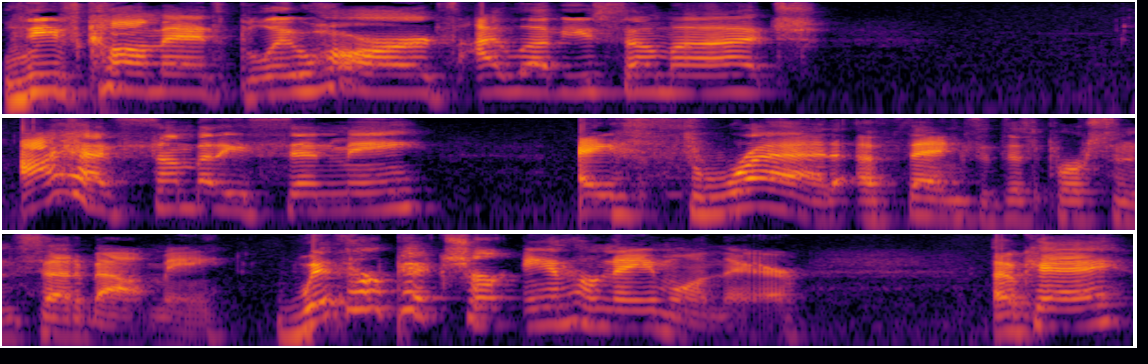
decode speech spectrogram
Leaves comments, blue hearts, I love you so much. I had somebody send me a thread of things that this person said about me with her picture and her name on there. Okay?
